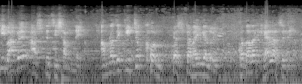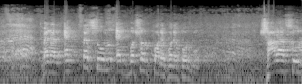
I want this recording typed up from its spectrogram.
কীভাবে আসতেছি সামনে? আমরা যে কিছুক্ষণ পেশটা ভাই গেলই কথাটা খেয়াল আছে নি? বেড়ার একটা চুল এক বছর পরে পরে পড়ব সারা চুল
